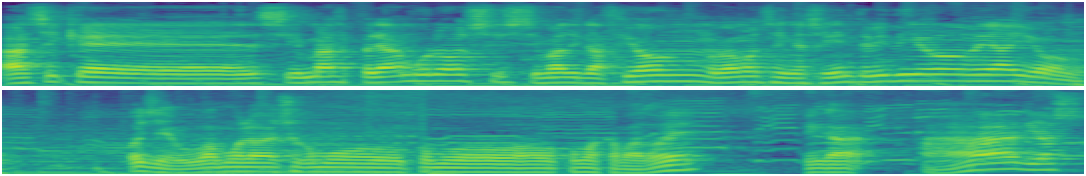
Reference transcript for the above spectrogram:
Así que, sin más preámbulos y sin más dilación, nos vemos en el siguiente vídeo de Ion. Oye, vamos a ver eso como, como, como acabado, ¿eh? Venga, adiós.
